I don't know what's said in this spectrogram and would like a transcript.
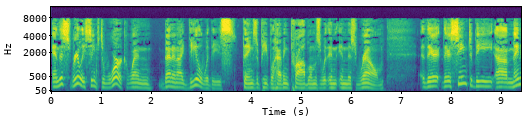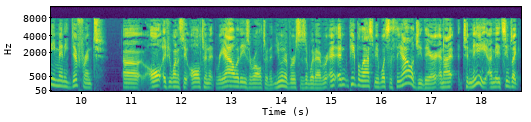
and this really seems to work when Ben and I deal with these things of people having problems within in this realm. There there seem to be uh, many many different uh, all, if you want to say alternate realities or alternate universes or whatever. And, and people ask me, what's the theology there? And I, to me, I mean, it seems like,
